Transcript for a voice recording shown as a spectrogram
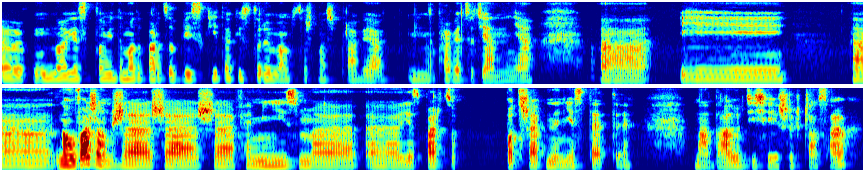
e, no jest to mi temat bardzo bliski, taki, z którym mam styczność prawie, prawie codziennie. E, I e, no uważam, że, że, że feminizm e, jest bardzo potrzebny niestety nadal w dzisiejszych czasach.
